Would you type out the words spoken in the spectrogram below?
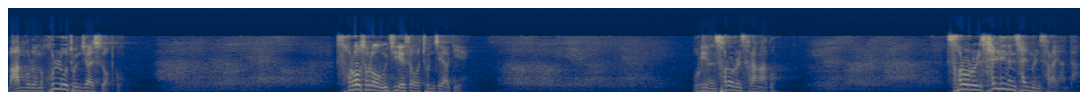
만물은 홀로 존재할 수 없고 서로 서로 의지해서 존재하기에 우리는 서로를 사랑하고 서로를 살리는 삶을 살아야 한다.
